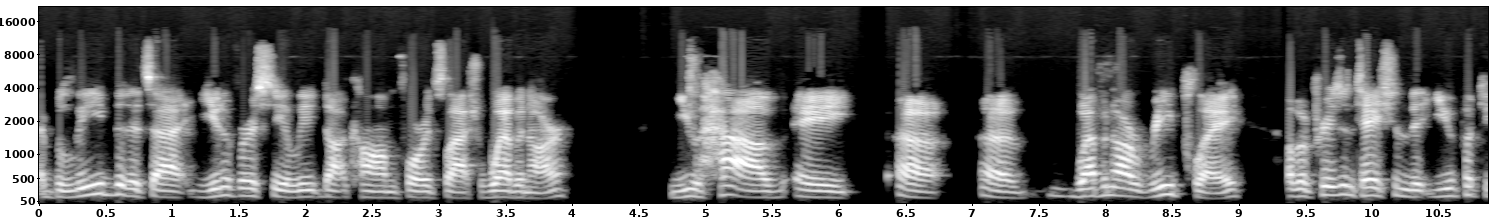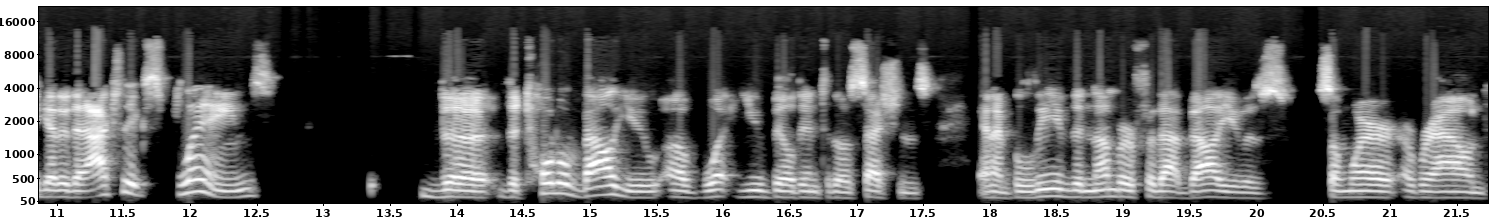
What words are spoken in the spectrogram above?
I believe that it's at universityelite.com forward slash webinar. You have a, uh, a webinar replay of a presentation that you put together that actually explains the the total value of what you build into those sessions. And i believe the number for that value is somewhere around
